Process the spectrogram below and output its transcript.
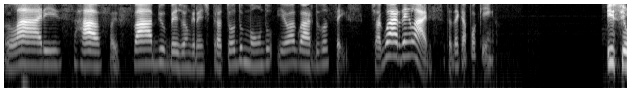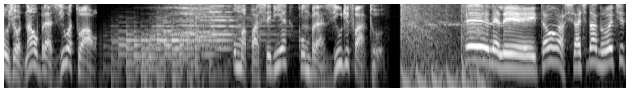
Lares, Rafa e Fábio. Beijão grande para todo mundo e eu aguardo vocês. Te aguardem, Lares. Até daqui a pouquinho. Esse é o Jornal Brasil Atual. Uma parceria com Brasil de Fato. Ei, Lele, então às sete da noite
